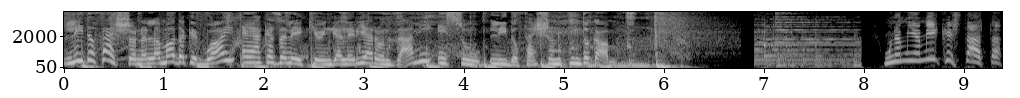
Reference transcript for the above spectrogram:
Lido Fashion, la moda che vuoi è a Casalecchio in Galleria Ronzani e su lidofashion.com. Una mia amica è stata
